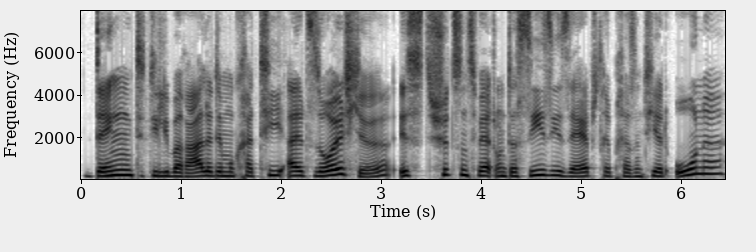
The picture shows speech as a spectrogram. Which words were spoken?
denkt, die liberale Demokratie als solche ist schützenswert und dass sie sie selbst repräsentiert, ohne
